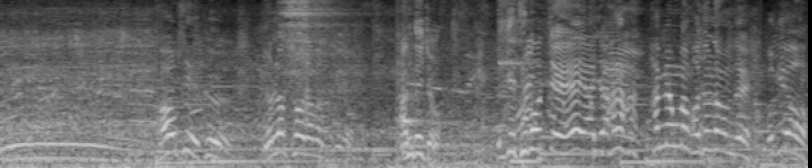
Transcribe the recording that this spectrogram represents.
음. 아, 혹시 그, 연락처 하나만 주세요. 안 되죠? 오케이, 두 번째. 야, 이제 한, 한 명만 거절나가면 돼. 거기요.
